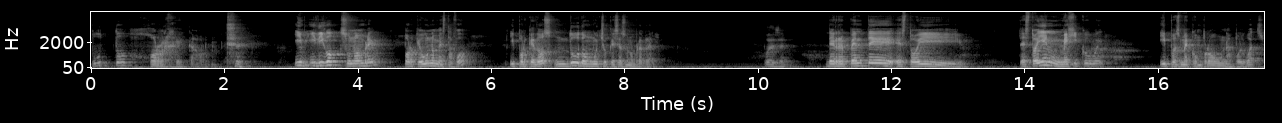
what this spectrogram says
puto Jorge, cabrón. Y, y digo su nombre porque uno me estafó y porque dos, dudo mucho que sea su nombre real. Puede ser. De repente estoy. Estoy en México, güey. Y pues me compró un Apple Watch.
